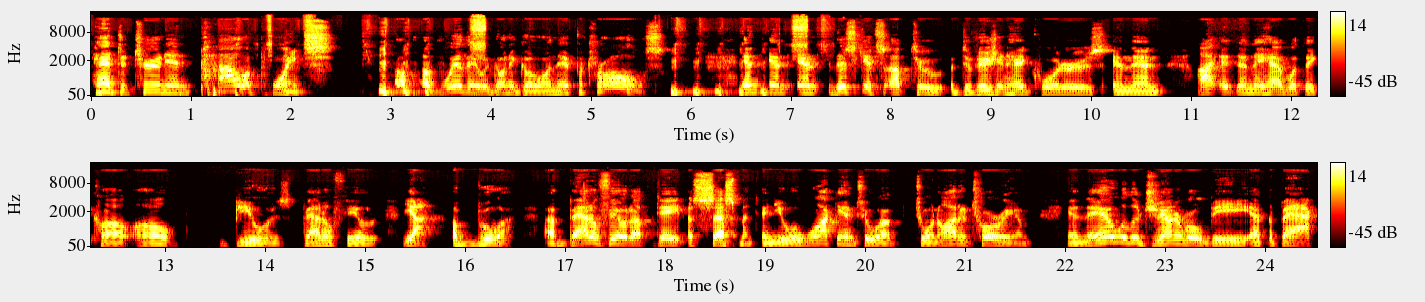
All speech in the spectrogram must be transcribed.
had to turn in PowerPoints of, of, where they were going to go on their patrols. and, and, and this gets up to division headquarters, and then I then they have what they call oh, BUAs, battlefield. Yeah, a BUA, a battlefield update assessment, and you will walk into a to an auditorium, and there will the general be at the back,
